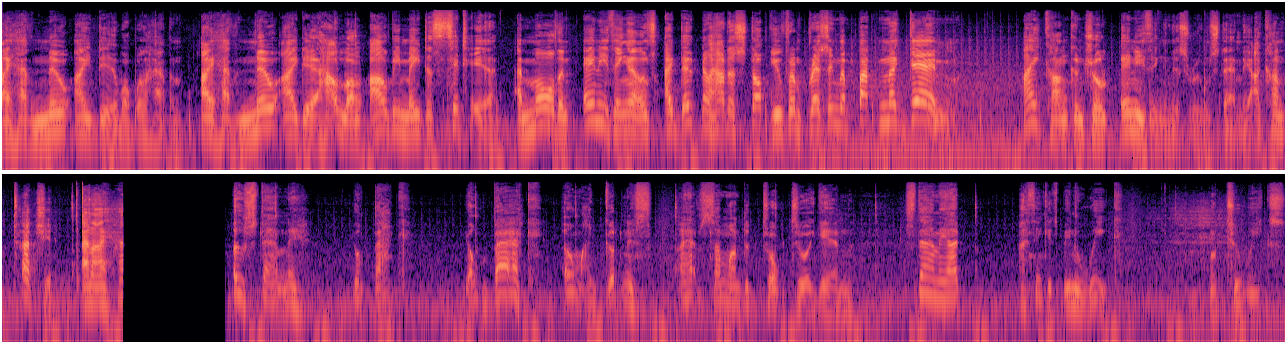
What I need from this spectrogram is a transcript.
I have no idea what will happen. I have no idea how long I'll be made to sit here. And more than anything else, I don't know how to stop you from pressing the button again. I can't control anything in this room, Stanley. I can't touch it. And I have. Oh, Stanley, you're back. You're back. Oh, my goodness. I have someone to talk to again. Stanley, I. I think it's been a week. Or two weeks.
